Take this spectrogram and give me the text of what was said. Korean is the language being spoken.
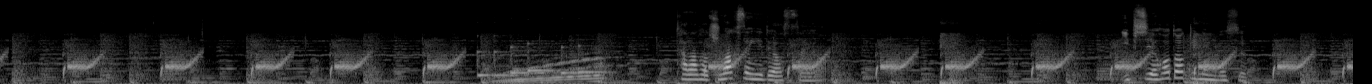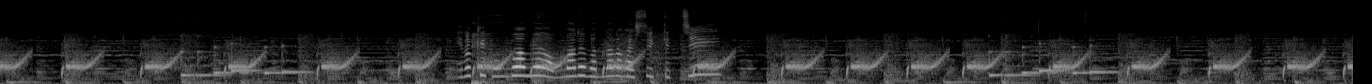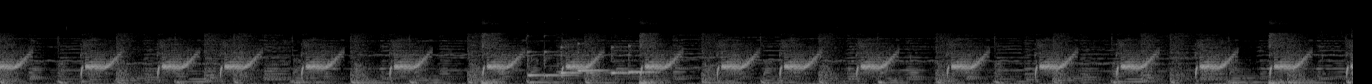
자라서 중학생이 되었어요. 입시에 허덕이는 모습. 이렇게 공부하면 엄마를 만나러 갈 수 있겠지?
